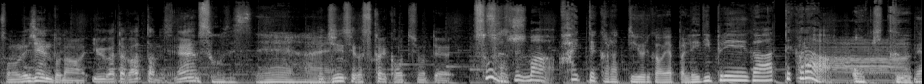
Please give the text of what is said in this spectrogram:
そのレジェンドな夕方があったんですね、そうですねはい。で人生がすっかり変わってしまって。そうですね。まあ入ってからっていうよりかはやっぱレディプレイがあってから大きく、ね。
